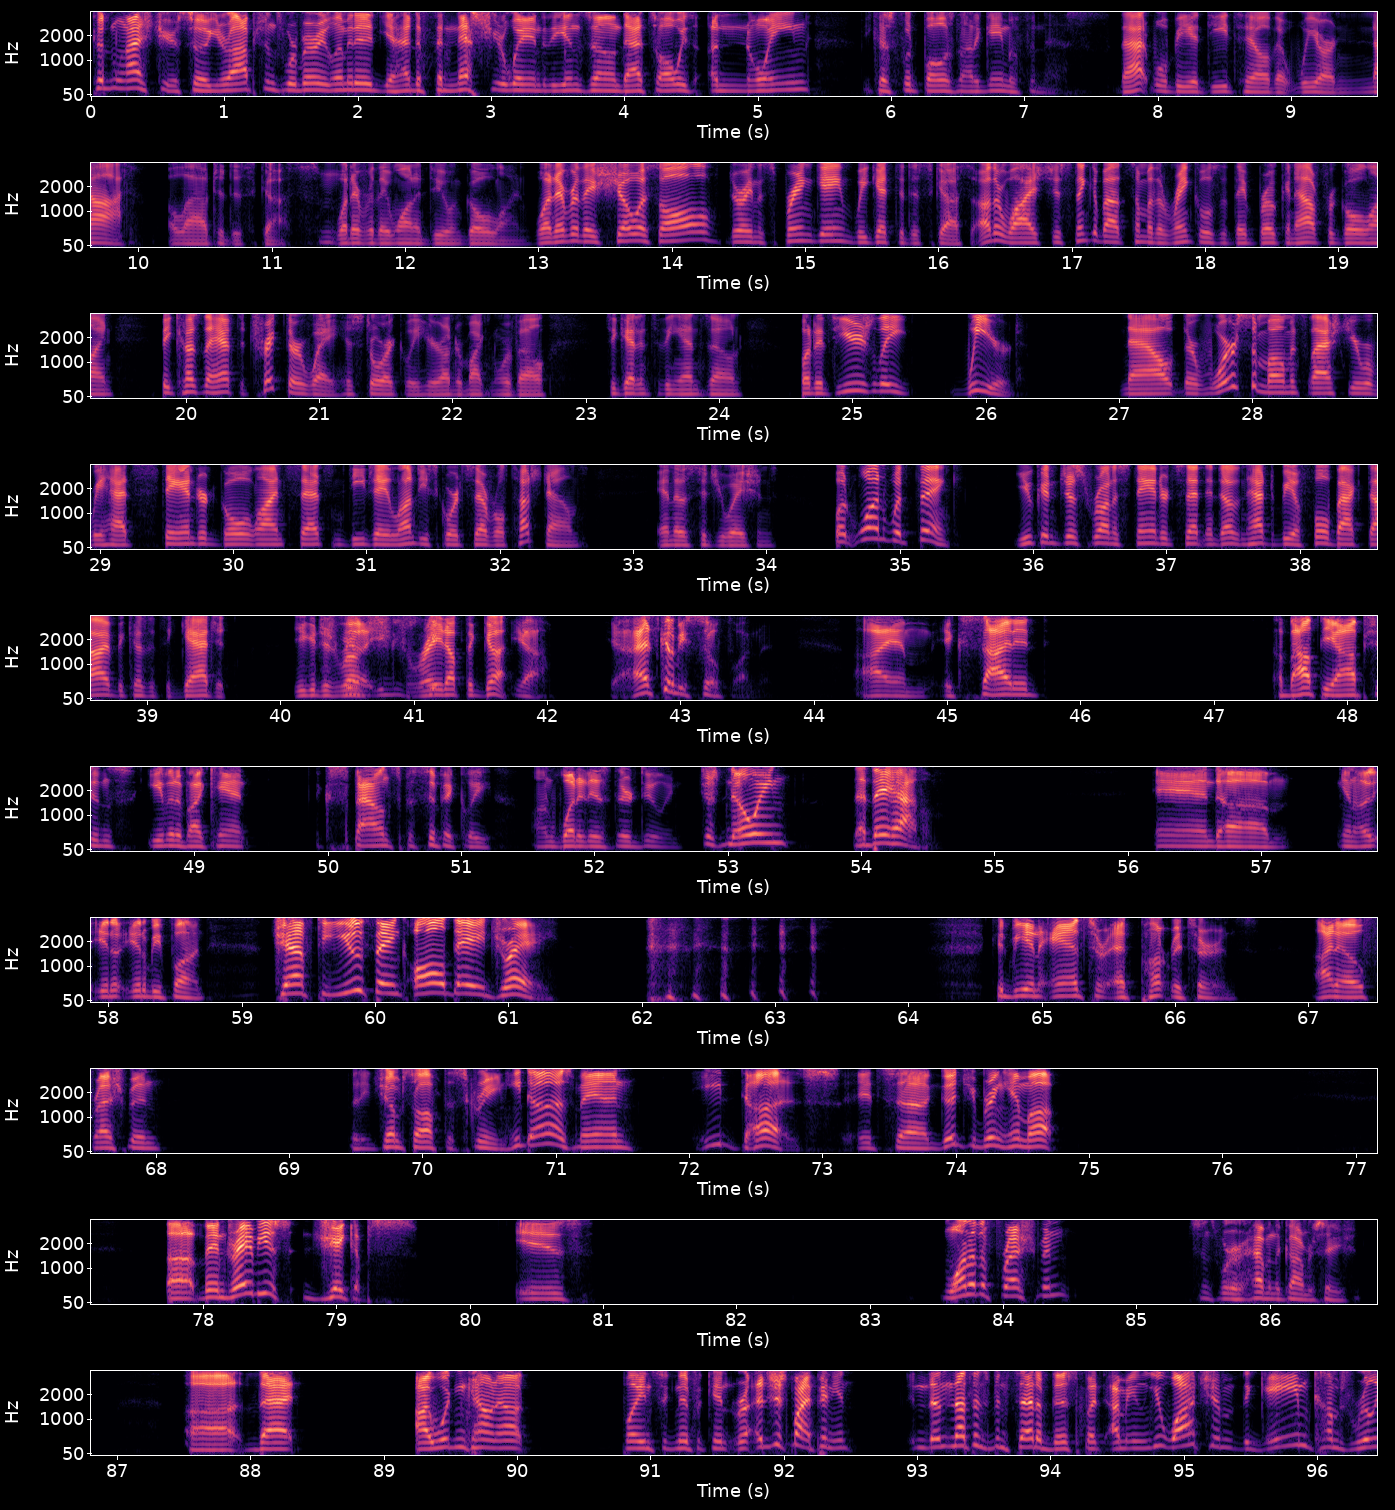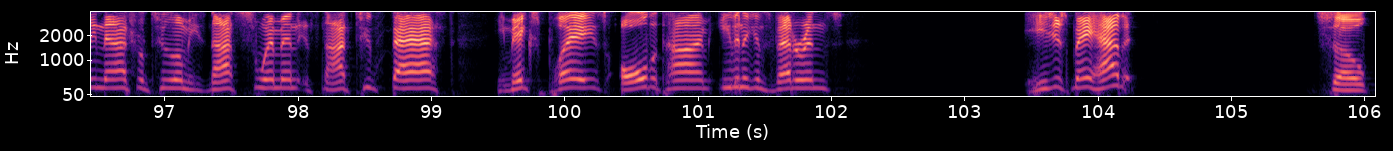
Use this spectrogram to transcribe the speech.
Couldn't last year. So your options were very limited. You had to finesse your way into the end zone. That's always annoying because football is not a game of finesse. That will be a detail that we are not allowed to discuss. Mm. Whatever they want to do in goal line. Whatever they show us all during the spring game, we get to discuss. Otherwise, just think about some of the wrinkles that they've broken out for goal line because they have to trick their way historically here under Mike Norvell to get into the end zone. But it's usually weird. Now, there were some moments last year where we had standard goal line sets, and DJ Lundy scored several touchdowns in those situations. But one would think you can just run a standard set and it doesn't have to be a fullback dive because it's a gadget. You could just run Yeah, can just- straight up the gut. Yeah. Yeah. That's going to be so fun, man. I am excited about the options, even if I can't expound specifically on what it is they're doing. Just knowing that they have them. And, um, you know, it'll, it'll be fun. Jeff, do you think all day Dre could be an answer at punt returns? I know, freshman, but he jumps off the screen. He does, man. He does. It's uh, good you bring him up. Uh, Vandrevius Jacobs is one of the freshmen, since we're having the conversation, uh, that I wouldn't count out playing significant. Just my opinion. Nothing's been said of this, but I mean, you watch him, the game comes really natural to him. He's not swimming, it's not too fast. He makes plays all the time, even against veterans. He just may have it. So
